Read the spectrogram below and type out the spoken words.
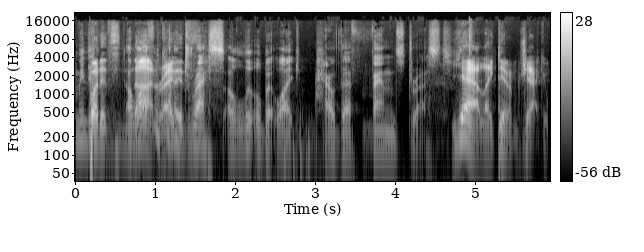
I mean, but it's a lot not them right Kind of dress a little bit like how their fans dressed. yeah like denim jacket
